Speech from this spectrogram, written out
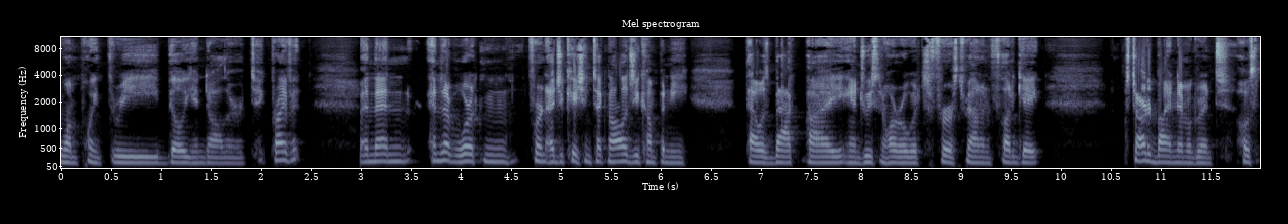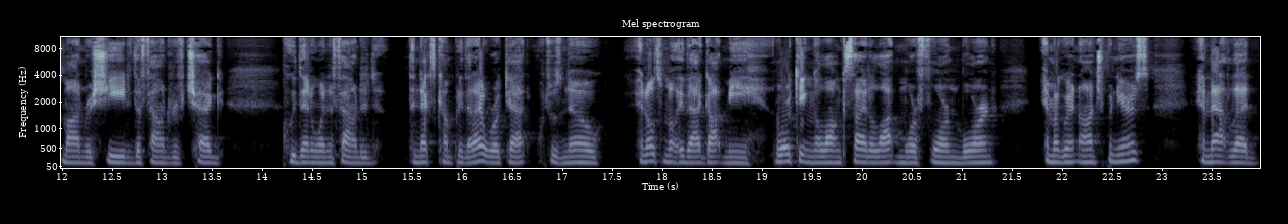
$1.3 billion take private. And then ended up working for an education technology company that was backed by Andreessen Horowitz first round in Floodgate started by an immigrant, Osman Rashid, the founder of Chegg, who then went and founded the next company that I worked at, which was Kno. And ultimately, that got me working alongside a lot more foreign born immigrant entrepreneurs. And that led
